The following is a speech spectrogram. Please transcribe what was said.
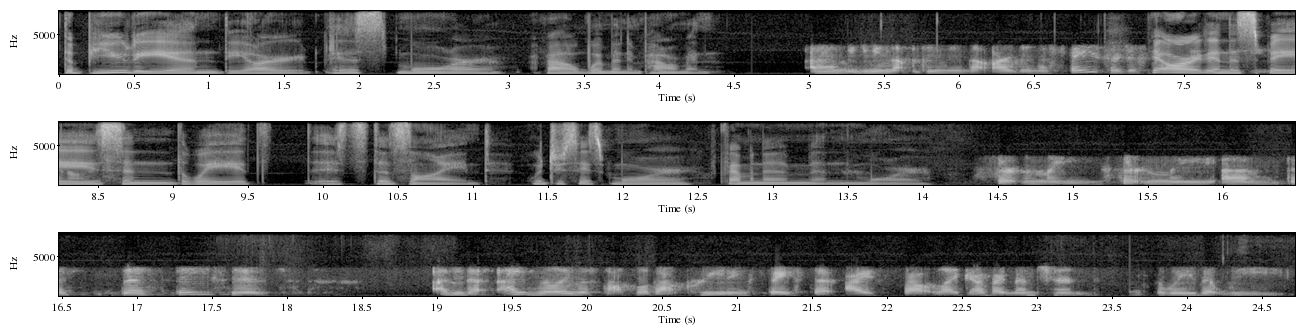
the beauty in the art is more about women empowerment. Um, you mean the, do you mean the art in the space or just the art in the space and the way it's it's designed? Would you say it's more feminine and more? Certainly, certainly. Um, the the space is. I mean, I really was thoughtful about creating space that I felt like, as I mentioned, the way that we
